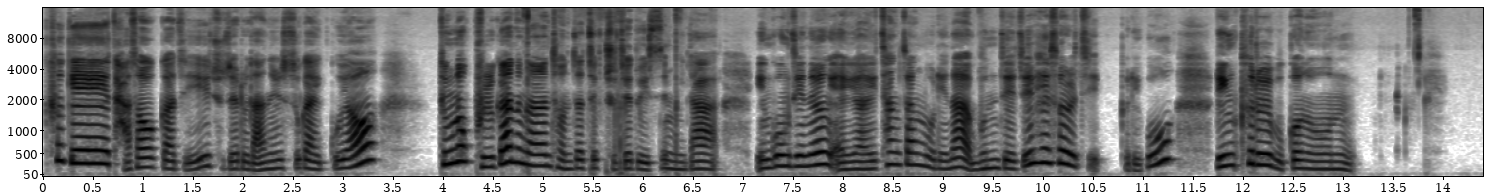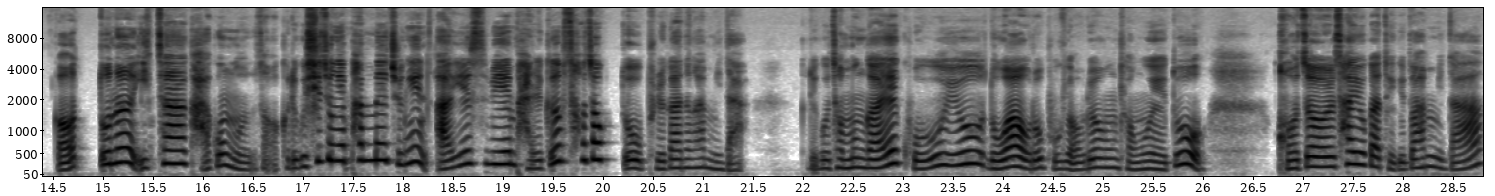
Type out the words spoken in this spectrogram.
크게 다섯 가지 주제로 나눌 수가 있고요. 등록 불가능한 전자책 주제도 있습니다. 인공지능, AI 창작물이나 문제집, 해설집, 그리고 링크를 묶어놓은 것 또는 2차 가공 문서, 그리고 시중에 판매 중인 ISBN 발급 서적도 불가능합니다. 그리고 전문가의 고유 노하우로 보기 어려운 경우에도 거절 사유가 되기도 합니다.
